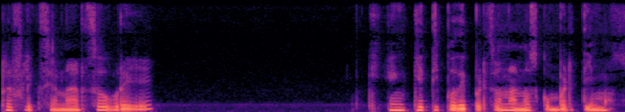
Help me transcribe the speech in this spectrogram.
reflexionar sobre en qué tipo de persona nos convertimos.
